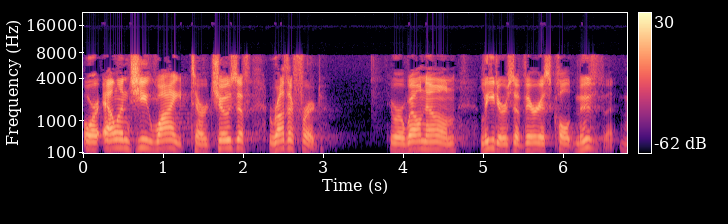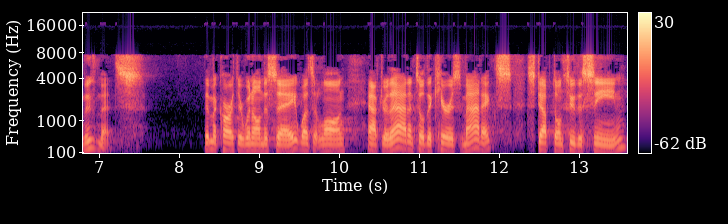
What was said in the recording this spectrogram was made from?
or Ellen G. White or Joseph Rutherford, who are well known leaders of various cult movement, movements. Then MacArthur went on to say, it wasn't long after that until the charismatics stepped onto the scene.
